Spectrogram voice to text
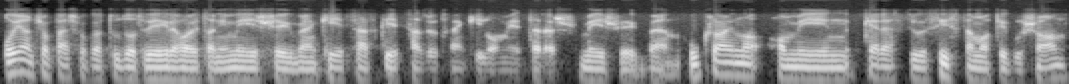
olyan csapásokat tudott végrehajtani mélységben, 200-250 kilométeres mélységben Ukrajna, amin keresztül szisztematikusan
